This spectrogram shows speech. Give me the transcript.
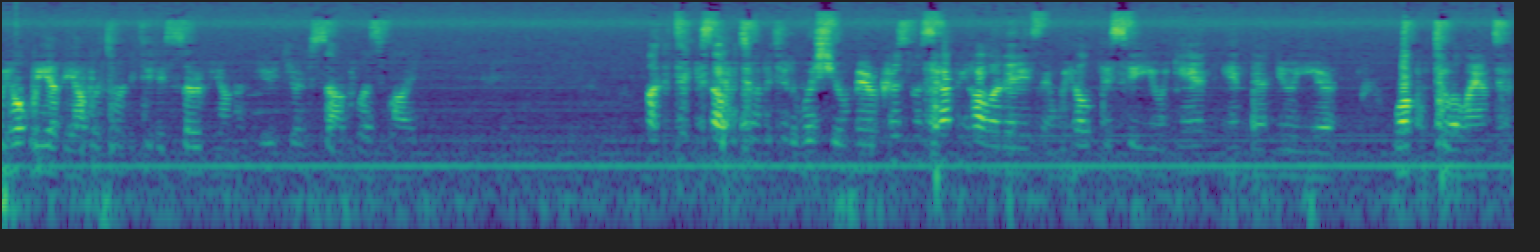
We hope we have the opportunity to serve you on a future Southwest flight. I'd like to take this opportunity to wish you a Merry Christmas, Happy Holidays, and we hope to see you again in the new year. Welcome to Atlanta.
